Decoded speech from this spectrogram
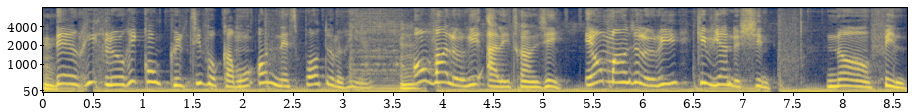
Des riz- le riz qu'on cultive au Cameroun, on exporte le riz. hein. Hmm. On vend le riz à l'étranger et on mange le riz qui vient de Chine. Non, Phil.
